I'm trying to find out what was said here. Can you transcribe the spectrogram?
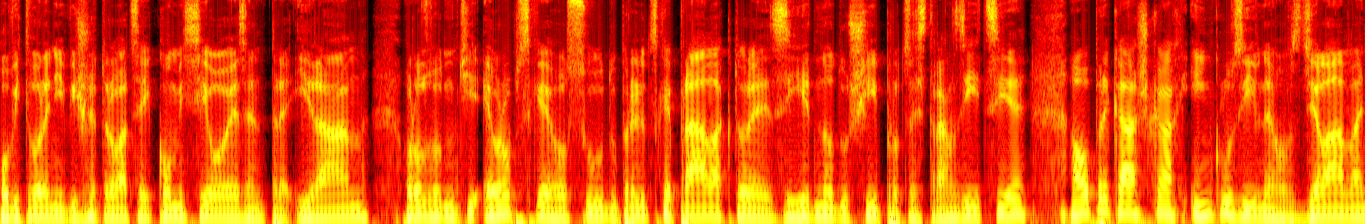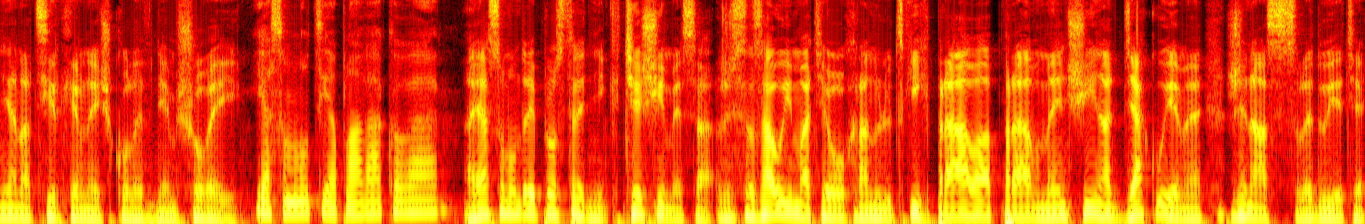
o vytvorení vyšetrovacej komisie OSN pre Irán, o rozhodnutí Európskeho súdu pre ľudské práva, ktoré zjednoduší proces tranzície a o prekážkach inkluzívneho vzdelávania na cirkevnej škole v Nemšovej. Ja som Lucia Plaváková. A ja som Ondrej Prostredník. Tešíme sa, že sa zaujímate o ochranu ľudských práv a práv menšín a ďakujeme, že nás sledujete.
